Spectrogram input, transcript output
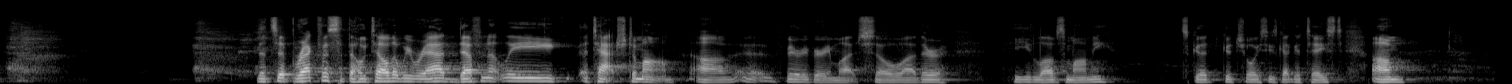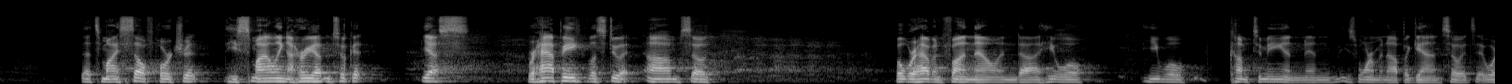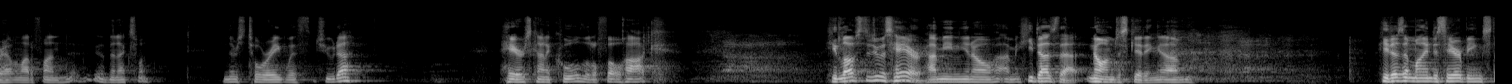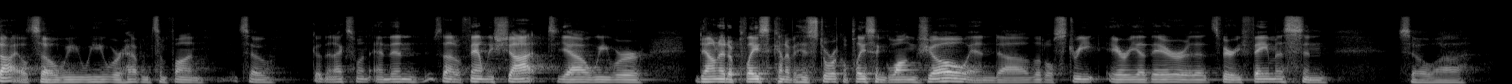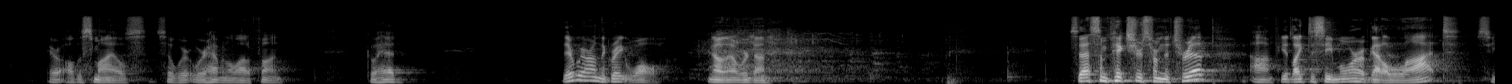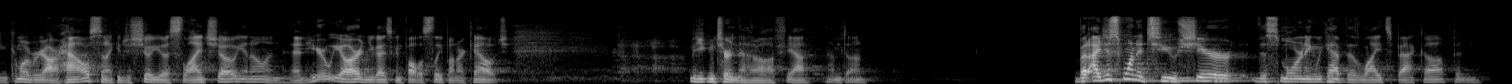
That's at breakfast at the hotel that we were at. Definitely attached to mom, uh, very, very much. So uh, there, he loves mommy. It's good, good choice. He's got good taste. Um, that's my self portrait. He's smiling. I hurry up and took it. Yes, we're happy. Let's do it. Um, so, but we're having fun now, and uh, he will he will come to me, and, and he's warming up again. So we're having a lot of fun. The next one, and there's Tori with Judah. Hair's kind of cool, little faux hawk. He loves to do his hair. I mean, you know, I mean, he does that. No, I'm just kidding. Um, he doesn't mind his hair being styled, so we, we were having some fun. So go to the next one. And then it's not a family shot. Yeah, we were down at a place, kind of a historical place in Guangzhou, and a little street area there that's very famous. And so uh, there are all the smiles. So we're, we're having a lot of fun. Go ahead. There we are on the Great Wall. No, no, we're done. So that's some pictures from the trip. Um, if you'd like to see more, I've got a lot. So you can come over to our house and I can just show you a slideshow, you know, and, and here we are, and you guys can fall asleep on our couch. You can turn that off. Yeah, I'm done. But I just wanted to share this morning. We can have the lights back up and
